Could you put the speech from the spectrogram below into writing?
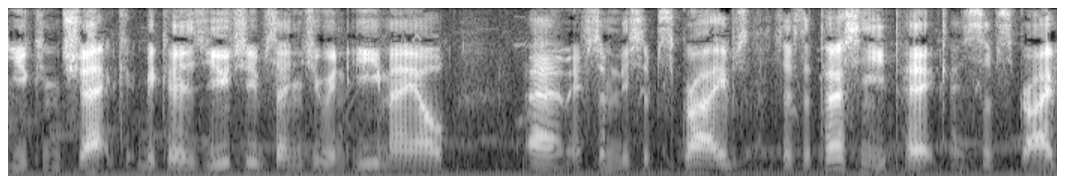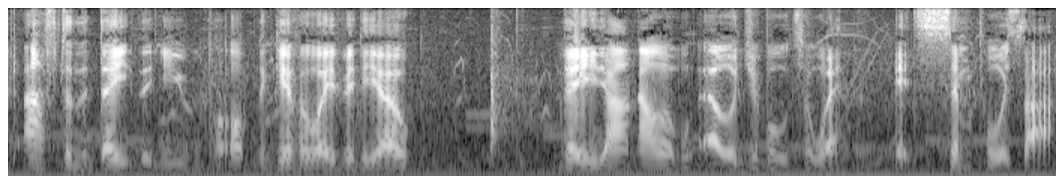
You can check because YouTube sends you an email um, if somebody subscribes. So if the person you pick has subscribed after the date that you put up the giveaway video, they aren't eligible to win. It's simple as that.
